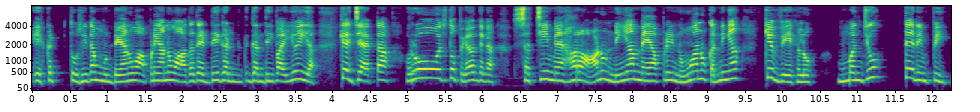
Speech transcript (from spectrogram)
ਇੱਕ ਤੁਸੀਂ ਤਾਂ ਮੁੰਡਿਆਂ ਨੂੰ, ਆਪਣਿਆਂ ਨੂੰ ਆਦਤ ਐਡੀ ਗੰਦ- ਗੰਦੀ ਪਾਈ ਹੋਈ ਆ ਕਿ ਜੈਕਟਾਂ ਰੋਜ਼ ਧੁੱਪੀਆਂ ਹੁੰਦੀਆਂ। ਸੱਚੀ ਮੈਂ ਹੈਰਾਨ ਹੁੰਨੀ ਆ, ਮੈਂ ਆਪਣੀ ਨੂੰਹਾਂ ਨੂੰ ਕੰਨੀ ਆ ਕਿ ਵੇਖ ਲਓ, ਮੰਜੂ ਤੇ ਰਿੰਪੀ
